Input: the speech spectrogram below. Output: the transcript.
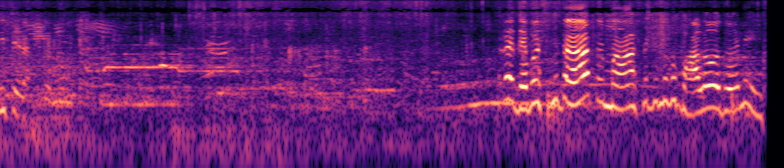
নিচে রাখতে আরে দেবস্মিতা তোর মা আসলে কিন্তু খুব ভালো হতো জানিস?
